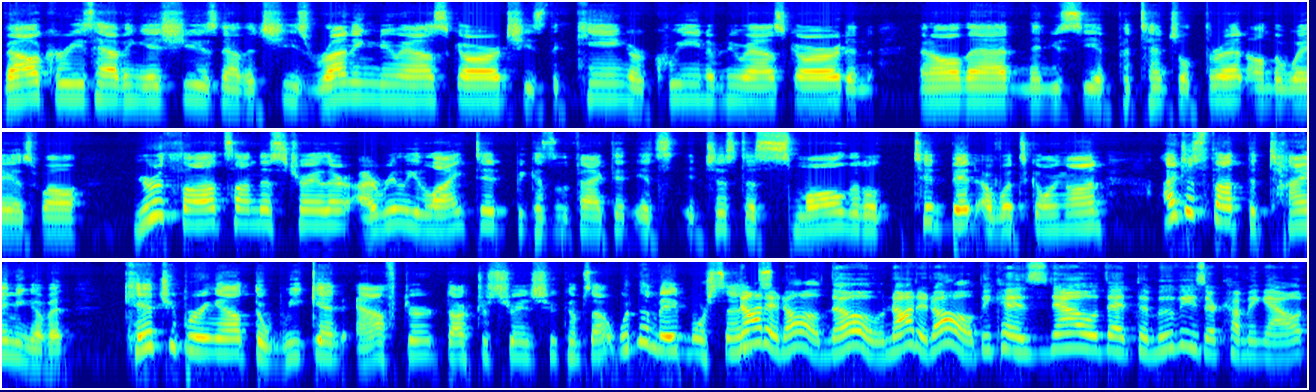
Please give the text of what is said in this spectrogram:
Valkyrie's having issues now that she's running New Asgard. She's the king or queen of New Asgard, and, and all that. And then you see a potential threat on the way as well. Your thoughts on this trailer? I really liked it because of the fact that it's it's just a small little tidbit of what's going on. I just thought the timing of it. Can't you bring out the weekend after Doctor Strange 2 comes out? Wouldn't that make more sense? Not at all. No, not at all. Because now that the movies are coming out,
